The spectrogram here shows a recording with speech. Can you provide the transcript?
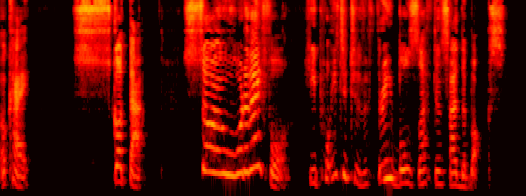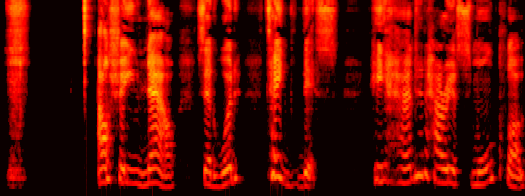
Okay, got that. So, what are they for? He pointed to the three balls left inside the box. I'll show you now, said Wood. Take this. He handed Harry a small club,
